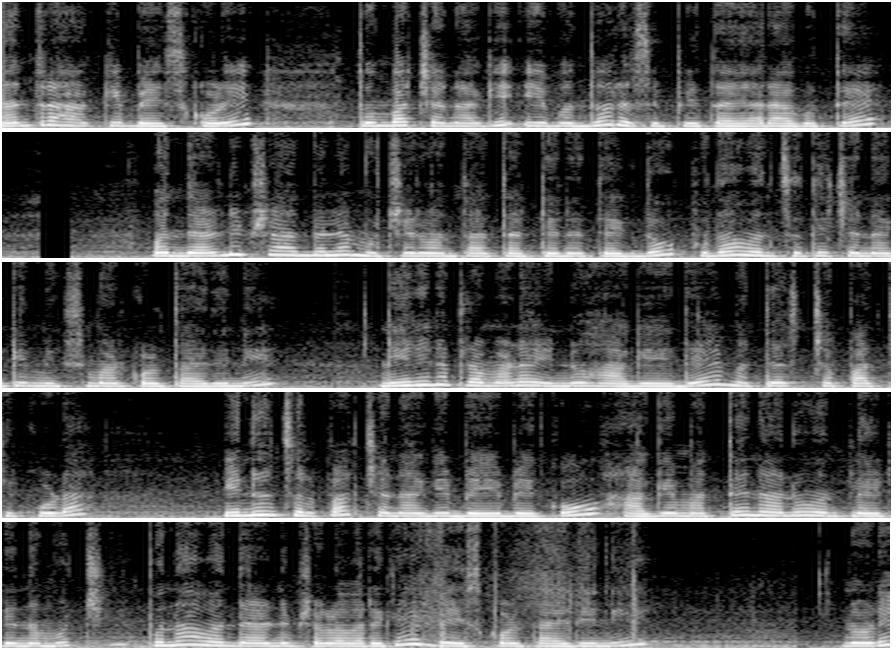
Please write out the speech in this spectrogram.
ನಂತರ ಹಾಕಿ ಬೇಯಿಸ್ಕೊಳ್ಳಿ. ತುಂಬ ಚೆನ್ನಾಗಿ ಈ ಒಂದು ರೆಸಿಪಿ ತಯಾರಾಗುತ್ತೆ. ಒಂದೆರಡು ನಿಮಿಷ ಆದಮೇಲೆ ಮುಚ್ಚಿರುವಂಥ ತಟ್ಟೆನ ತೆಗೆದು ಪುನಃ ಒಂದು ಸತಿ ಚೆನ್ನಾಗಿ ಮಿಕ್ಸ್ ಮಾಡ್ಕೊಳ್ತಾ ಇದ್ದೀನಿ ನೀರಿನ ಪ್ರಮಾಣ ಇನ್ನೂ ಹಾಗೆ ಇದೆ, ಮತ್ತು ಚಪಾತಿ ಕೂಡ ಇನ್ನೊಂದು ಸ್ವಲ್ಪ ಚೆನ್ನಾಗಿ ಬೇಯಬೇಕು. ಹಾಗೆ ಮತ್ತೆ ನಾನು ಒಂದು ಪ್ಲೇಟಿನ ಮುಚ್ಚಿ ಪುನಃ ಒಂದೆರಡು ನಿಮಿಷಗಳವರೆಗೆ ಬೇಯಿಸ್ಕೊಳ್ತಾ ಇದ್ದೀನಿ. ನೋಡಿ,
